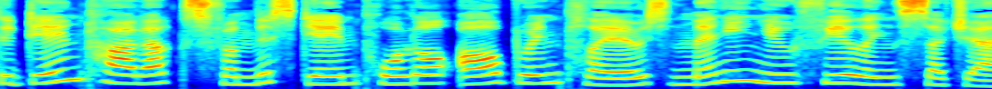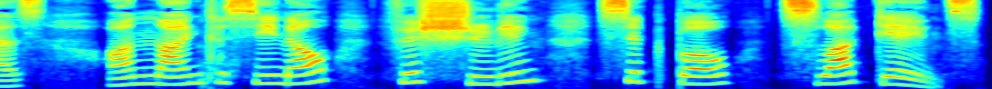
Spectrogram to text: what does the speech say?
The game products from this game portal all bring players many new feelings such as online casino, fish shooting, sic bo, slot games.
